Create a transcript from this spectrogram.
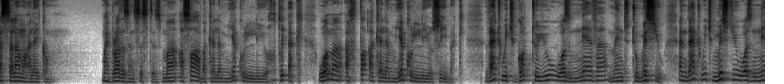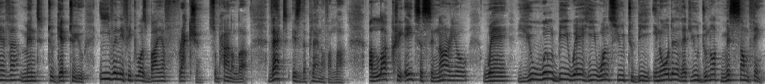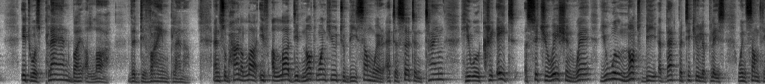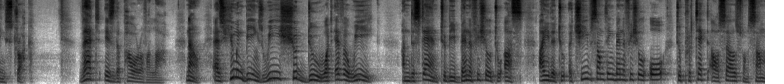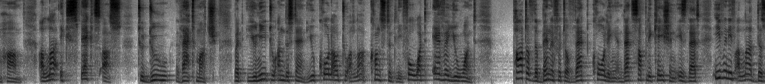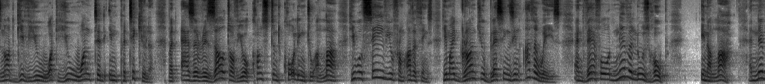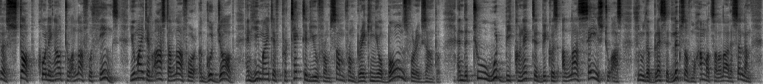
Assalamu alaikum. My brothers and sisters, ما أصابك لم يكن ليخطئك وما أخطأك لم يكن ليصيبك. That which got to you was never meant to miss you, and that which missed you was never meant to get to you, even if it was by a fraction. Subhanallah. That is the plan of Allah. Allah creates a scenario where you will be where He wants you to be in order that you do not miss something. It was planned by Allah, the divine planner. And subhanallah, if Allah did not want you to be somewhere at a certain time, He will create a situation where you will not be at that particular place when something struck. That is the power of Allah. Now, as human beings, we should do whatever we understand to be beneficial to us, either to achieve something beneficial or to protect ourselves from some harm. Allah expects us to do that much. But you need to understand, you call out to Allah constantly for whatever you want. Part of the benefit of that calling and that supplication is that even if Allah does not give you what you wanted in particular, but as a result of your constant calling to Allah, He will save you from other things. He might grant you blessings in other ways, and therefore never lose hope in Allah and never stop calling out to Allah for things. You might have asked Allah for a good job and He might have protected you from some from breaking your bones, for example. And the two would be connected because Allah says to us through the blessed lips of Muhammad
